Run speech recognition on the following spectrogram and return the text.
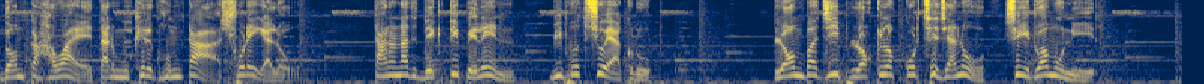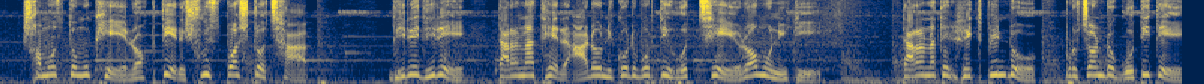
দমকা হাওয়ায় তার মুখের ঘোমটা সরে গেল। তারানাথ দেখতে পেলেন বিভৎস একরূপ। লম্বা জিপ লকলক করছে যেন সেই রমণীর। সমস্ত মুখে রক্তের সুস্পষ্ট ছাপ। ধীরে ধীরে তারানাথের আরও নিকটবর্তী হচ্ছে রমণীটি। তারানাথের হৃৎপিণ্ড প্রচণ্ড গতিতে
